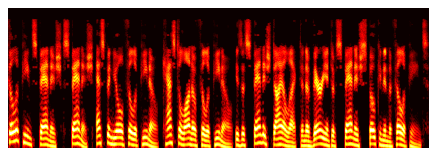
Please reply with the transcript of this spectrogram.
Philippine Spanish Spanish, Español Filipino, Castellano Filipino, is a Spanish dialect and a variant of Spanish spoken in the Philippines.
